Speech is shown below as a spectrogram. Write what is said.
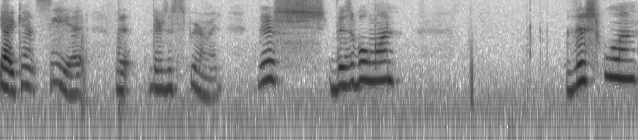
Yeah, I can't see it, but there's an experiment. This visible one. This one.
